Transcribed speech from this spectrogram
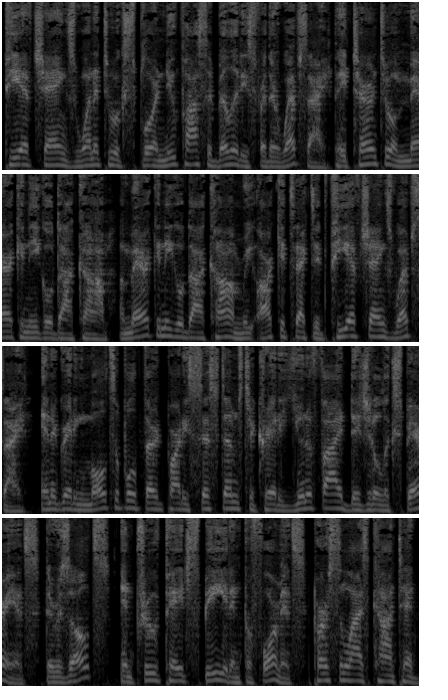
P.F. Chang's wanted to explore new possibilities for their website. They turned to AmericanEagle.com. AmericanEagle.com re-architected P.F. Chang's website, integrating multiple third-party systems to create a unified digital experience. The results? Improved page speed and performance, personalized content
